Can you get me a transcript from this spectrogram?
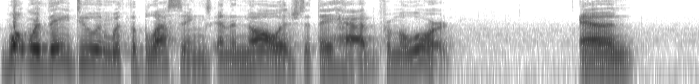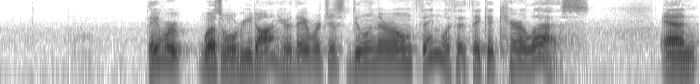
what were they doing with the blessings and the knowledge that they had from the Lord? And they were, as we'll read on here, they were just doing their own thing with it. They could care less. And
